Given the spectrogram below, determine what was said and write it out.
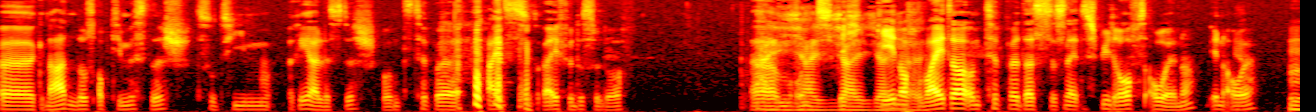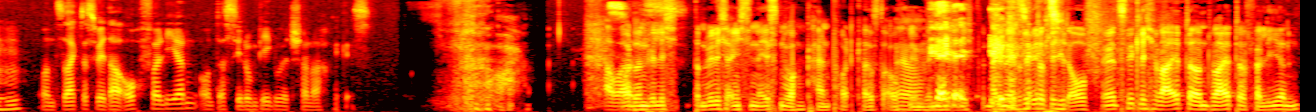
äh, gnadenlos optimistisch zu Team realistisch und tippe 1 zu 3 für Düsseldorf. Ähm, Ei, und ei, ich ei, gehe noch ei. weiter und tippe, dass das, das Spiel drauf ist Aue, ne? In Aue. Mhm. Und sag, dass wir da auch verlieren und dass Selum Begovic danach weg ist. Aber Aber dann will ich, dann will ich eigentlich die nächsten Wochen keinen Podcast aufnehmen. Ja. Wenn, ich ehrlich bin. wenn, wir jetzt wirklich, auf. wenn wir jetzt wirklich weiter und weiter verlieren.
